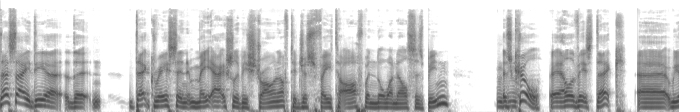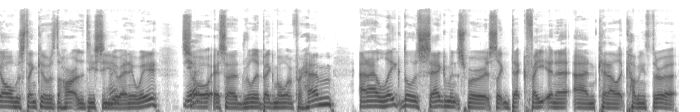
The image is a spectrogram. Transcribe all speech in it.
this idea that Dick Grayson might actually be strong enough to just fight it off when no one else has been it's Mhm. cool. It elevates Dick. Uh, we always think of as the heart of the DCU Yeah. anyway, so it's a really big moment for him. And I like those segments where it's like Dick fighting it and kind of like coming through it,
